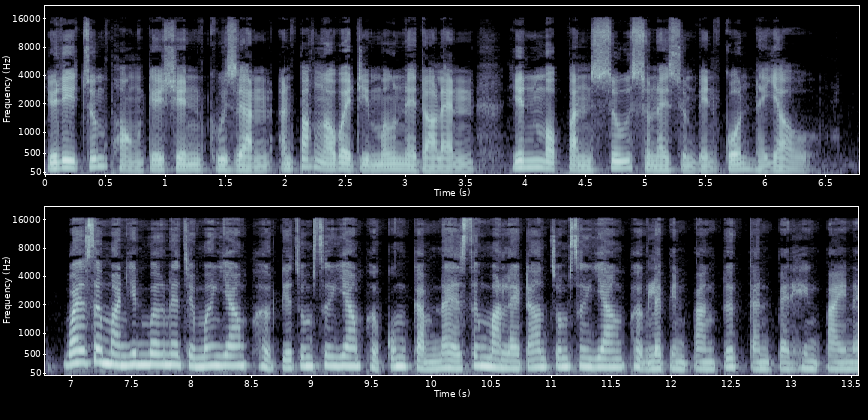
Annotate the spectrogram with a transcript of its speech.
อยู่ดีจุ้มผ่องเตชินกูซันอันปักเงาไว้ที่เมืองเนเธอร์แลนด์ยินมอบปันสู้สุในสุนเป็นก้นในเยาไว้ซึ่งมันยินเมืองในจะเมืองย่างเผิกเดียวจุ่มซื้อย่างเผิกก้มกำในซึ่งมันรายด้านจุ่มซื้อย่างเผิกเลยเป็นปังตึกกันแปดเฮงไปใน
